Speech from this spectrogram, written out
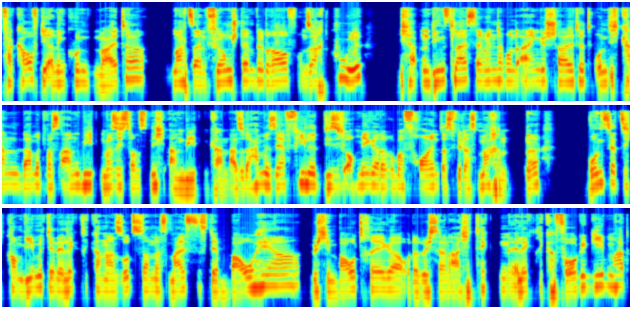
verkauft die an den Kunden weiter, macht seinen Firmenstempel drauf und sagt, cool, ich habe einen Dienstleister im Hintergrund eingeschaltet und ich kann damit was anbieten, was ich sonst nicht anbieten kann. Also da haben wir sehr viele, die sich auch mega darüber freuen, dass wir das machen. Ne? Grundsätzlich kommen wir mit den Elektrikern dann so zusammen, dass meistens der Bauherr durch den Bauträger oder durch seinen Architekten Elektriker vorgegeben hat.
